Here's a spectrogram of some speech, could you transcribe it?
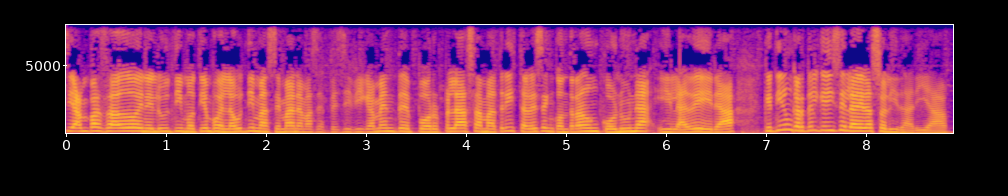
si han pasado en el último tiempo, en la última semana más específicamente, por Plaza Matriz, tal vez se encontraron con una heladera que tiene un cartel que dice heladera solidaria.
